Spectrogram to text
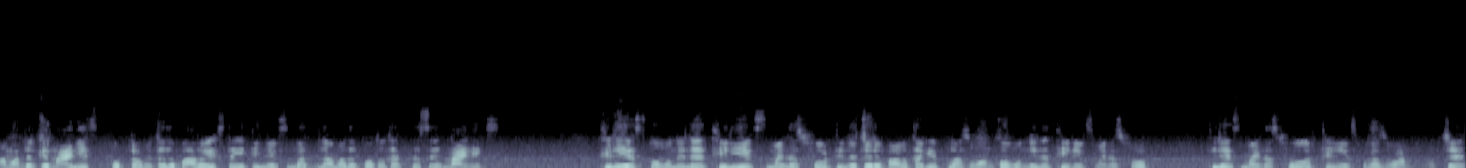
আমাদেরকে নাইন এক্স করতে হবে। তাহলে বারো এক্স থেকে তিন এক্স বাদ দিলে আমাদের কত থাকতেছে? Nine X three X common নিলে থ্রি এক্স মাইনাস ফোর তিনের চারে বারো থাকে প্লাস ওয়ান কমন নিলে three X minus four three X minus four three X plus one হচ্ছে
